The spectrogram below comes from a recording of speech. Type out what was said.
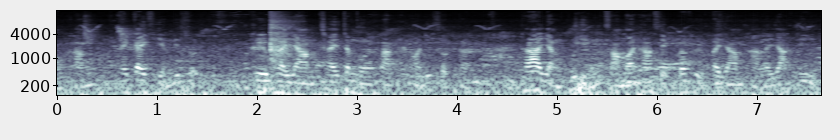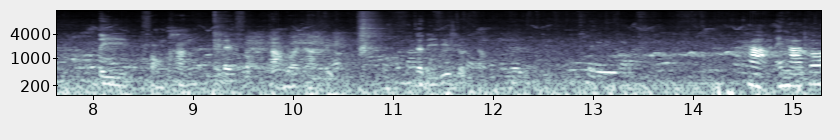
2 ครั้งให้ใกล้เคียงที่สุด คือพยายามใช้จำนวนครั้งให้น้อยที่สุดนะถ้าอย่างผู้หญิง 350 ก็คือพยายามหาระยะที่ตี 2 ครั้งให้ได้350 จะดีที่สุดครับค่ะนะคะก็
